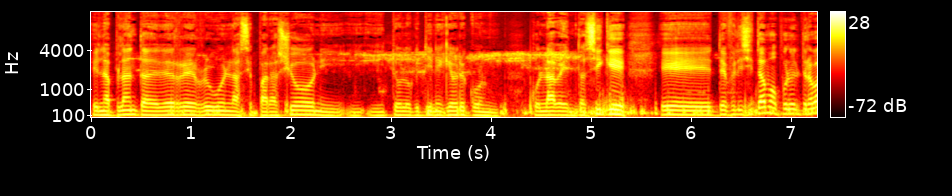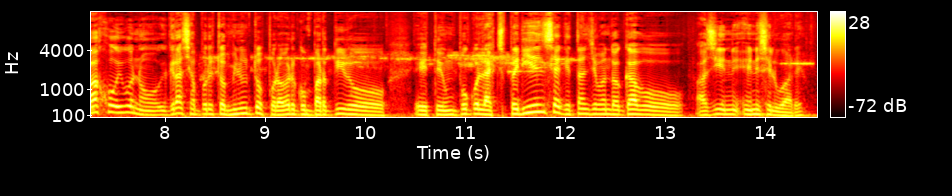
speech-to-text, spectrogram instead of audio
en la planta del RRU, en la separación y, todo lo que tiene que ver con, la venta. Así que eh, te felicitamos por el trabajo y bueno, gracias por estos minutos, por haber compartido este, un poco la experiencia que están llevando a cabo allí en, en ese lugar. ¿eh?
